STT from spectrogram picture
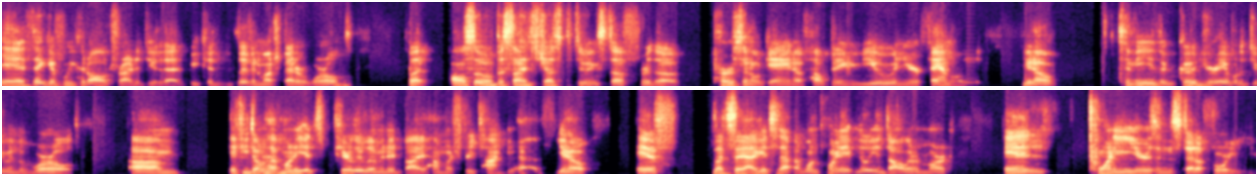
I think if we could all try to do that, we could live in a much better world. But also, besides just doing stuff for the personal gain of helping you and your family, you know, to me, the good you're able to do in the world, um, if you don't have money, it's purely limited by how much free time you have. You know, if let's say I get to that $1.8 million mark in 20 years instead of 40 years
